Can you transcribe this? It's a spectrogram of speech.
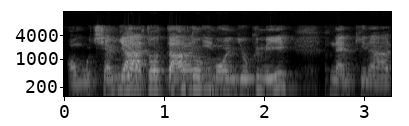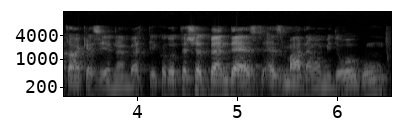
amúgy sem gyártottátok, mondjuk mi, nem kínálták, ezért nem vették adott esetben, de ez, ez már nem a mi dolgunk.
